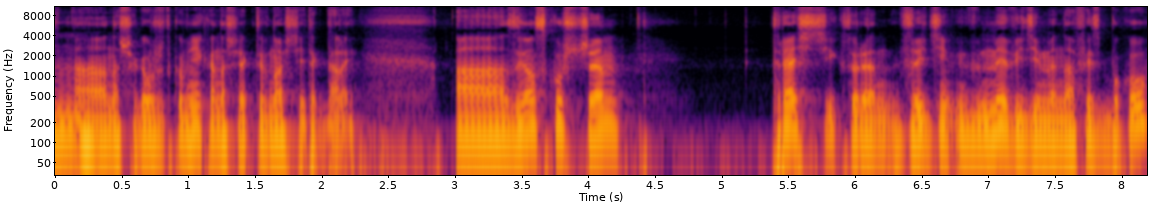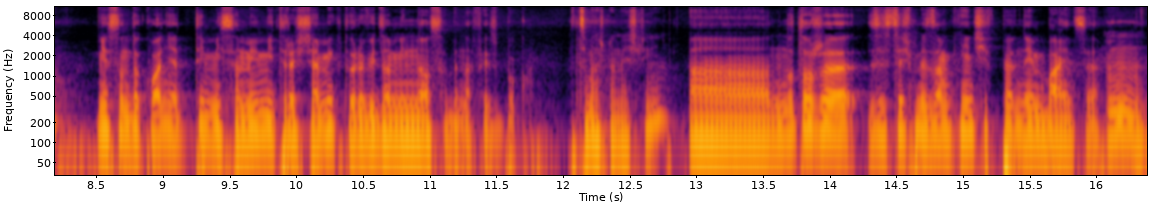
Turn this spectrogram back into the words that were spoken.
Mhm. a, naszego użytkownika, naszej aktywności i tak dalej. A w związku z czym treści, które widzi, my widzimy na Facebooku, nie są dokładnie tymi samymi treściami, które widzą inne osoby na Facebooku. Co masz na myśli? A, no to, że jesteśmy zamknięci w pewnej bańce Mm.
